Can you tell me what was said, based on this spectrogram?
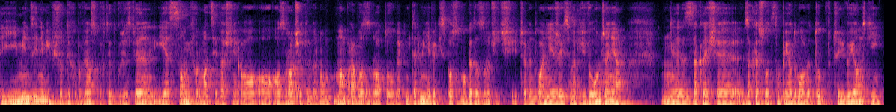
I między innymi wśród tych obowiązków, tych 21 jest, są informacje właśnie o, o, o zwrocie, o tym, że mam, mam prawo zwrotu, w jakim terminie, w jaki sposób mogę to zwrócić, czy ewentualnie jeżeli są jakieś wyłączenia, w zakresie, w zakresu odstąpienia od umowy, czyli wyjątki,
